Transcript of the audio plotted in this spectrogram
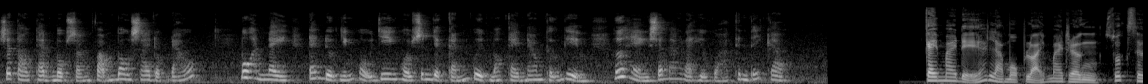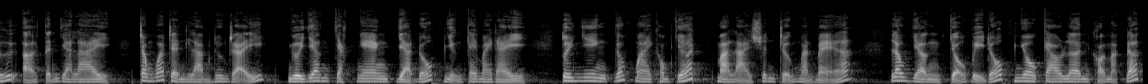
sẽ tạo thành một sản phẩm bonsai độc đáo. Mô hình này đang được những hội viên hội sinh vật cảnh quyền Mỏ Cày Nam thử nghiệm, hứa hẹn sẽ mang lại hiệu quả kinh tế cao. Cây mai đĩa là một loại mai rừng xuất xứ ở tỉnh Gia Lai. Trong quá trình làm nương rẫy, người dân chặt ngang và đốt những cây mai này. Tuy nhiên, gốc mai không chết mà lại sinh trưởng mạnh mẽ. Lâu dần, chỗ bị đốt nhô cao lên khỏi mặt đất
